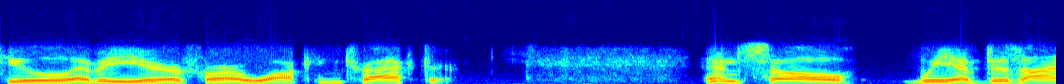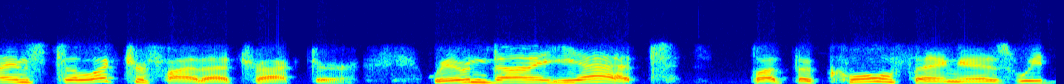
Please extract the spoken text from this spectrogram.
fuel every year for our walking tractor. And so we have designs to electrify that tractor. We haven't done it yet, but the cool thing is we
